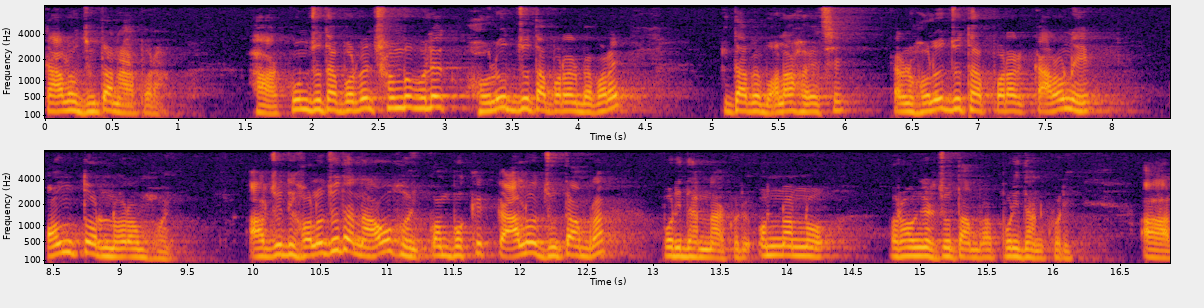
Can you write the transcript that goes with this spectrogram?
কালো জুতা না পরা। হ্যাঁ কোন জুতা পরবেন? সম্ভব হলে হলুদ জুতা পরার ব্যাপারে কিতাবে বলা হয়েছে। কারণ হলুদ জুতা পরার কারণে অন্তর নরম হয়। আর যদি হলুদ জুতা নাও হয়, কমপক্ষে কালো জুতা আমরা পরিধান না করি, অন্যান্য রঙের জুতা আমরা পরিধান করি। আর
